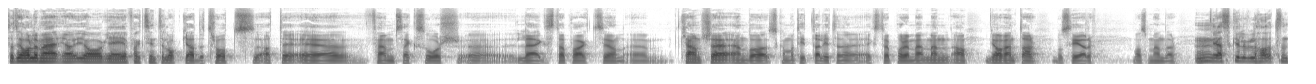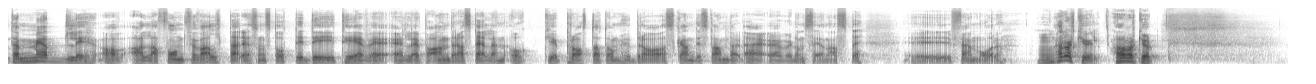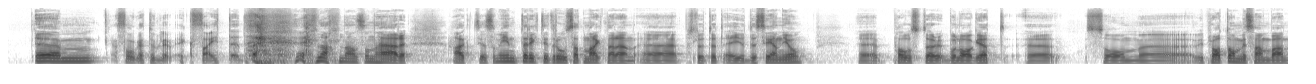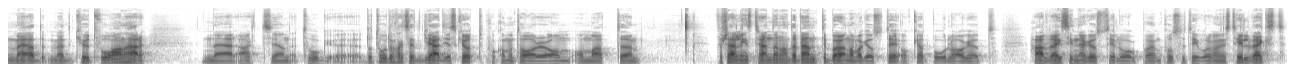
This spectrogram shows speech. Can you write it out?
Så jag håller med. Jag, jag, är faktiskt inte lockad trots att det är 5-6 års eh, lägsta på aktien. Eh, kanske ändå ska man titta lite extra på det, men, men ja, jag väntar och ser vad som händer. Mm, jag skulle vilja ha ett sånt här medley av alla fondförvaltare som stått i DI-TV eller på andra ställen och pratat om hur bra Scandi Standard är över de senaste eh, fem åren. Mm. Det hade varit kul. Det hade varit kul. Um, jag såg att du blev excited. en annan sån här aktie som inte riktigt rosat marknaden eh, på slutet är ju Desenio, eh, posterbolaget eh, som eh, vi pratade om i samband med, med Q2 här när aktien tog. Eh, då tog den faktiskt ett glädjeskutt på kommentarer om, om att eh, försäljningstrenden hade vänt i början av augusti och att bolaget halvvägs in i augusti låg på en positiv organisk tillväxt.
